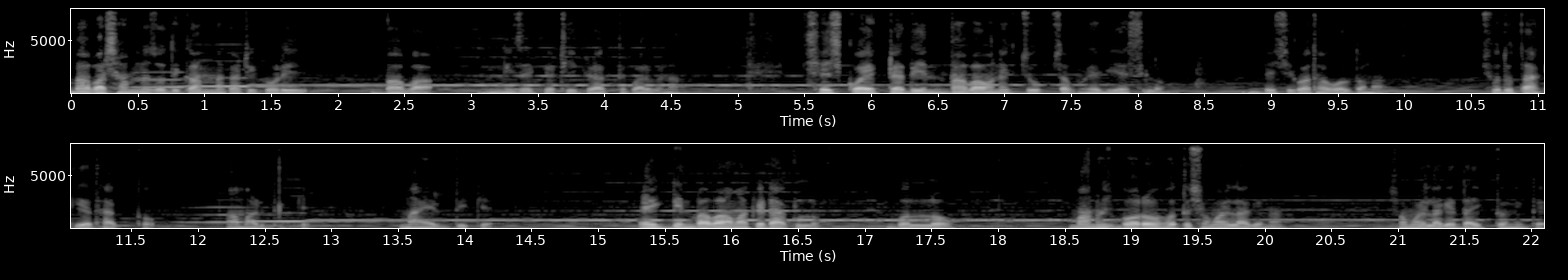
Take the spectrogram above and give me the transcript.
বাবার সামনে যদি কান্নাকাটি করি, বাবা নিজেকে ঠিক রাখতে পারবে না। শেষ কয়েকটা দিন বাবা অনেক চুপচাপ হয়ে গিয়েছিল। বেশি কথা বলতো না। শুধু তাকিয়ে থাকতো আমার দিকে, মায়ের দিকে। একদিন বাবা আমাকে ডাকলো। বলল, মানুষ বড় হতে সময় লাগে না। সময় লাগে দায়িত্ব নিতে।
